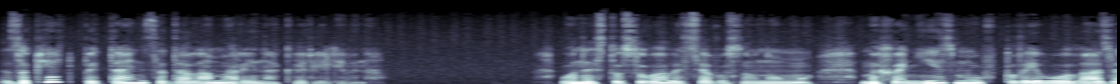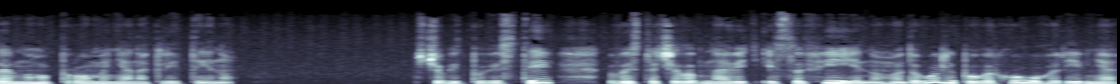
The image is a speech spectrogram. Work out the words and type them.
Зо п'ять питань задала Марина Кирилівна. Вони стосувалися в основному механізму впливу лазерного променя на клітину. Щоб відповісти, вистачило б навіть і Софіїного, доволі поверхового рівня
